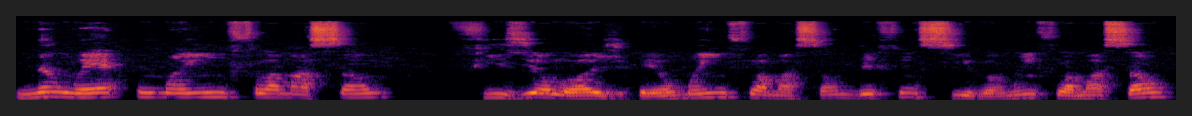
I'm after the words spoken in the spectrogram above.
não é uma inflamação fisiológica, é uma inflamação defensiva, uma inflamação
